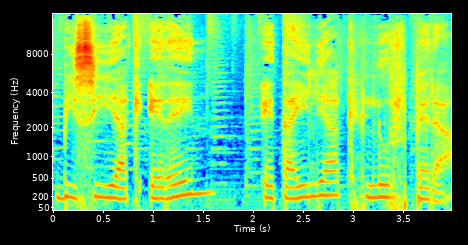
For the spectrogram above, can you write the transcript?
biziak erein eta hilak lurpera.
